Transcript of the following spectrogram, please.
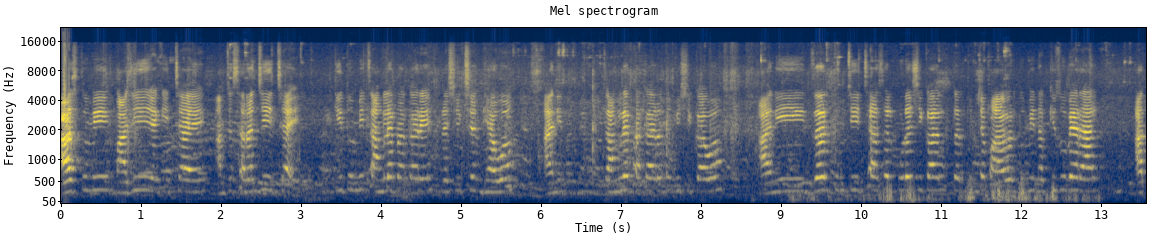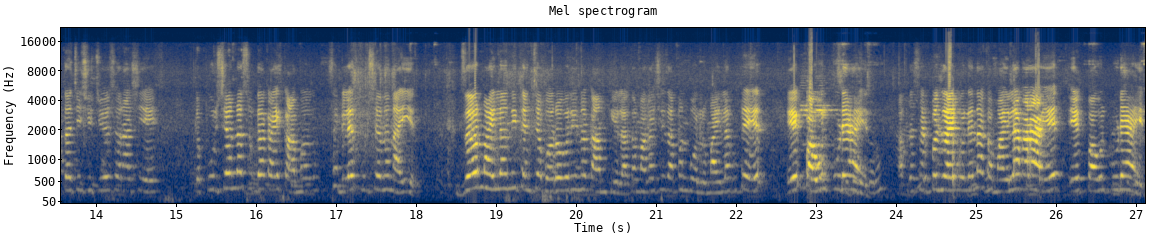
आज तुम्ही माझी एक इच्छा आहे आमच्या सरांची इच्छा आहे की तुम्ही चांगल्या प्रकारे प्रशिक्षण घ्यावं आणि चांगल्या प्रकारे तुम्ही शिकावं. आणि जर तुमची इच्छा असेल पुढे शिकाल तर तुमच्या पायावर तुम्ही नक्कीच उभे राहाल. आताची सिच्युएशन अशी आहे की पुरुषांना सुद्धा काही कामं सगळ्याच पुरुषांना नाही आहेत जर महिलांनी त्यांच्या बरोबरीनं काम केलं आता मागाशीच आपण बोललो महिला कुठे आहेत? एक पाऊल पुढे आहेत. आपला सरपंच आई बोलले ना का महिला काय आहेत? एक पाऊल पुढे आहेत.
